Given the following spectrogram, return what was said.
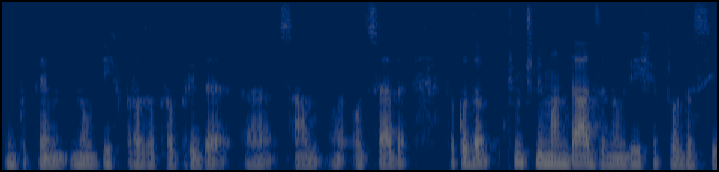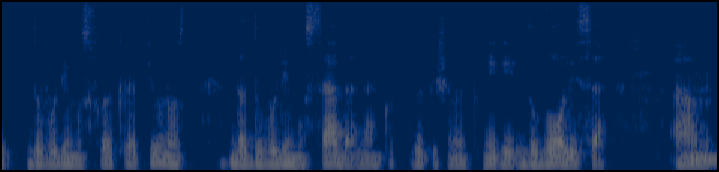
in potem navdih pravzaprav pride uh, sam od sebe. Tako da ključni mandat za navdih je to, da si dovolimo svojo kreativnost, da dovolimo sebe, ne, kot zapišemo v knjigi, dovoli se um,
